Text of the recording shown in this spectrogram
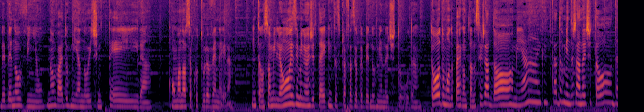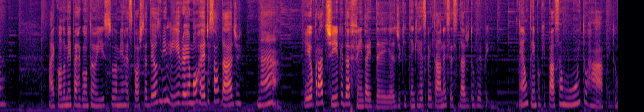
Bebê novinho não vai dormir a noite inteira, como a nossa cultura venera. Então, são milhões e milhões de técnicas para fazer o bebê dormir a noite toda. Todo mundo perguntando se já dorme. Ai, tá dormindo já a noite toda. Aí, quando me perguntam isso, a minha resposta é: Deus me livre, eu ia morrer de saudade. Não. Eu pratico e defendo a ideia de que tem que respeitar a necessidade do bebê. É um tempo que passa muito rápido.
